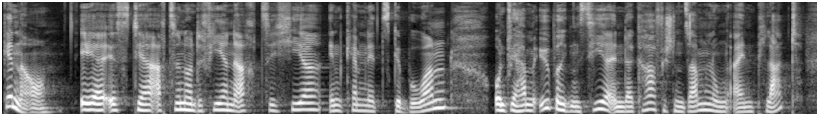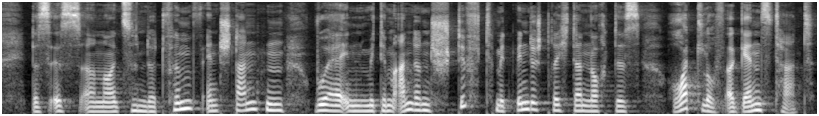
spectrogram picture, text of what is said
Genau. Er ist ja 1884 hier in Chemnitz geboren und wir haben übrigens hier in der grafischen Sammlung ein Blatt, das ist 1905 äh, entstanden, wo er in, mit dem anderen Stift mit Bindestrich dann noch das Rottluff ergänzt hat.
